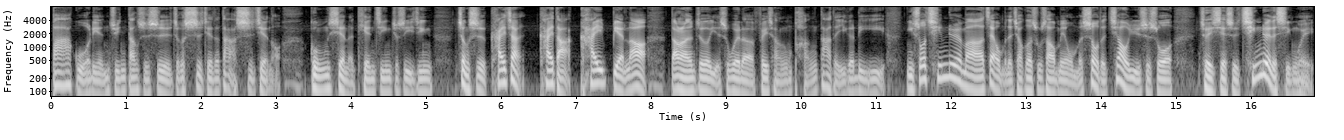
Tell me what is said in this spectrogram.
八国联军当时是这个世界的大事件哦，攻陷了天津，就是已经正式开战。开打开扁了，当然这个也是为了非常庞大的一个利益。你说侵略吗？在我们的教科书上面，我们受的教育是说这些是侵略的行为，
